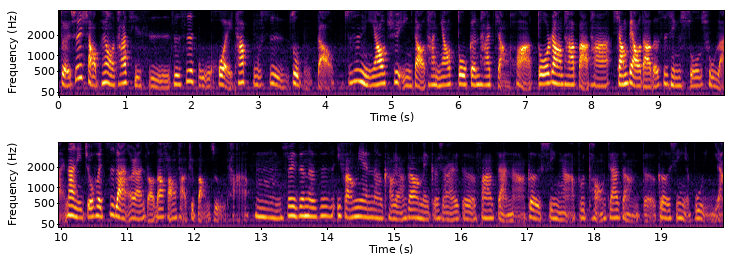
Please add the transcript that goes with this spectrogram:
对，所以小朋友他其实只是不会，他不是做不到，就是你要去引导他，你要多跟他讲话，多让他把他想表达的事情说出来，那你就会自然而然找到方法去帮助他。嗯，所以真的就是一方面呢，考量到每个小孩的发展啊、个性啊不同，家长的个性也不一样。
